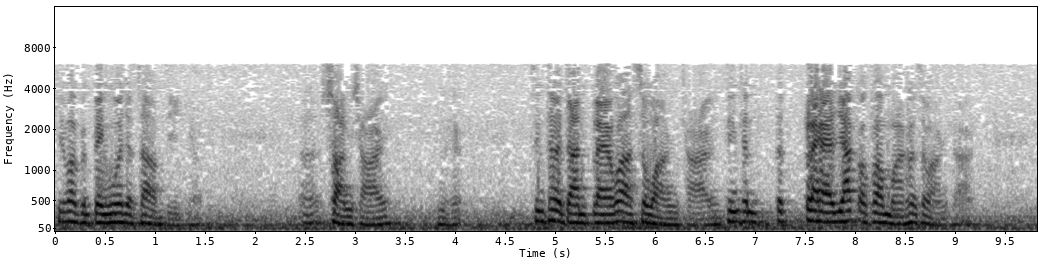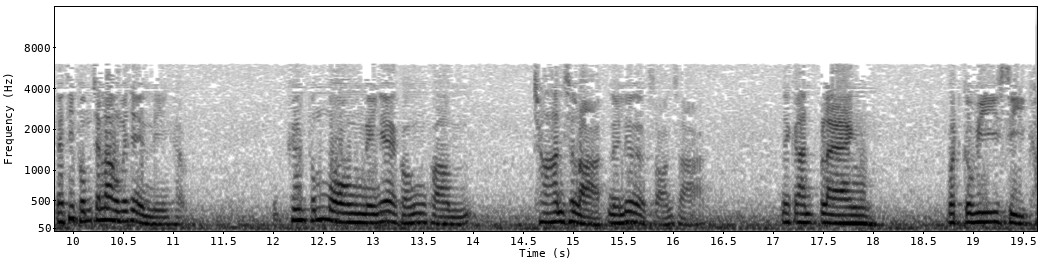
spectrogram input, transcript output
คิดว่าคุณเป็งว่าจะทราบดีครับส่างฉายนะฮะซึ่งท่านอาจารย์แปลว่าสว่างฉาย ซึ่งท่านแปลยักษ์เอาความหมายว่าสว่างฉาย แต่ที่ผมจะเล่าไม่ใช่อันนี้ครับ คือผมมองในแง่ของความชาญฉลาดในเรื่องอักษรศาสตร์ ในการแปลงบทกวีสี่ค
